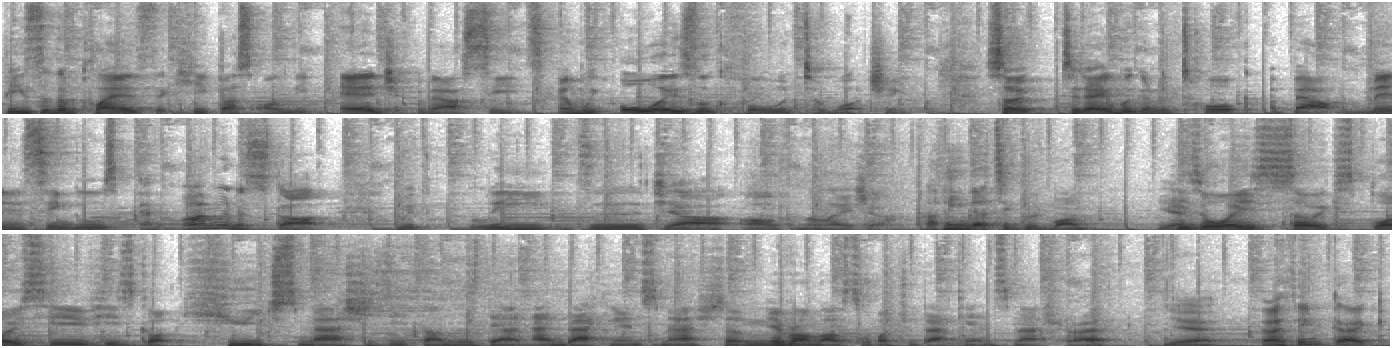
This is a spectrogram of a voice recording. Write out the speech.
These are the players that keep us on the edge of our seats and we always look forward to watching. So today we're going to talk about men's singles and I'm going to start with Lee Zii Jia of Malaysia. I think that's a good one. Yeah. He's always so explosive. He's got huge smashes. He thunders down and backhand smash. So mm. everyone loves to watch a backhand smash, right? Yeah, and I think like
